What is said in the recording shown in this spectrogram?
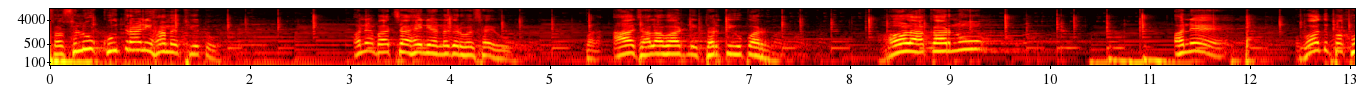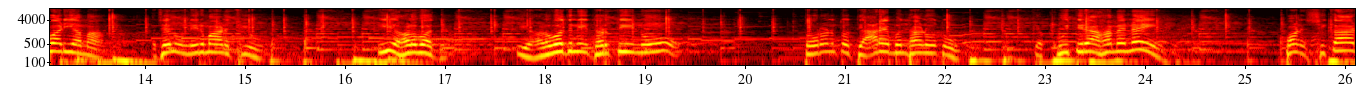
સસલું કૂતરાની સામે થયું હતું અને બાદશાહ ત્યાં નગર વસાયું. પણ આ ઝાલાવાડની ધરતી ઉપર હળ આકારનું અને વદ પખવાડિયામાં જેનું નિર્માણ થયું એ હળવદ એ હળવદની ધરતીનું તોરણ તો ત્યારે બંધાણું હતું કે કૂતરા સામે નહીં, પણ શિકાર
